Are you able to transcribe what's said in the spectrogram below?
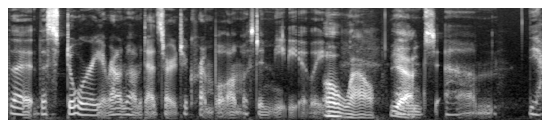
the the story around mom and dad started to crumble almost immediately. Oh wow! Yeah, And um, yeah,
